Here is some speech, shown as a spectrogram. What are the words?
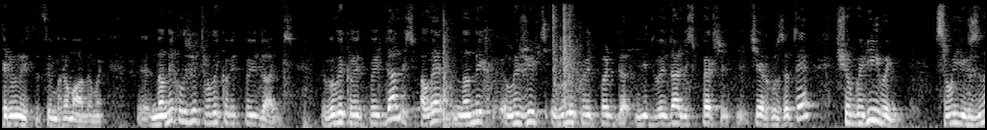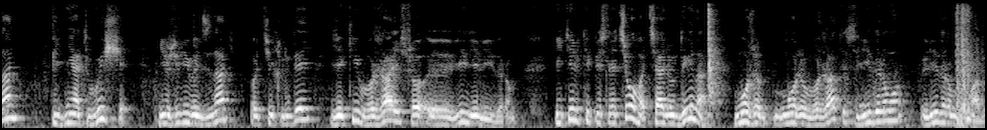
керівництво цими громадами, на них лежить велика відповідальність. Велика відповідальність, але на них лежить велика відповідальність в першу чергу за те, щоб рівень своїх знань підняти вище, ніж рівень знань оцих людей, які вважають, що е, він є лідером. І тільки після цього ця людина може, може вважатись лідером, лідером громади.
